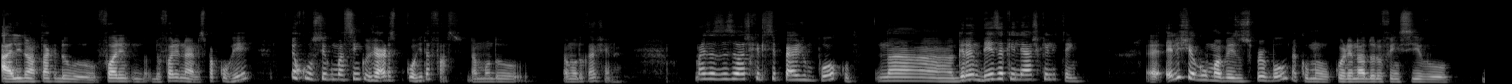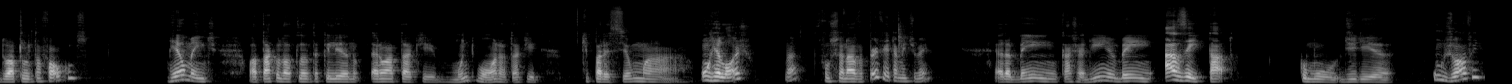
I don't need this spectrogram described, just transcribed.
ali no ataque do, do 49ers para correr, eu consigo umas 5 jardas por corrida fácil na mão do, na mão do Caixena. Mas às vezes eu acho que ele se perde um pouco na grandeza que ele acha que ele tem. É, ele chegou uma vez no Super Bowl, né, como coordenador ofensivo do Atlanta Falcons. Realmente, o ataque do Atlanta aquele ano era um ataque muito bom, era um ataque que parecia uma, um relógio, né? funcionava perfeitamente bem. Era bem encaixadinho, bem azeitado, como diria um jovem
